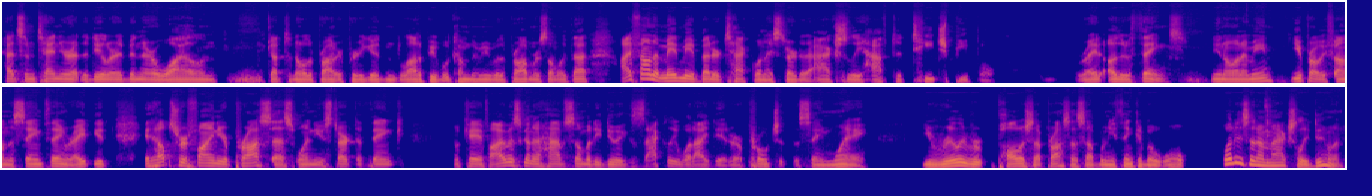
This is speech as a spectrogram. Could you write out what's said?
had some tenure at the dealer. I'd been there a while and got to know the product pretty good. And a lot of people would come to me with a problem or something like that. I found it made me a better tech when I started to actually have to teach people, right? Other things. You know what I mean? You probably found the same thing, right? It, it helps refine your process when you start to think, okay, if I was going to have somebody do exactly what I did or approach it the same way, you really re- polish that process up when you think about, well, what is it I'm actually doing?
